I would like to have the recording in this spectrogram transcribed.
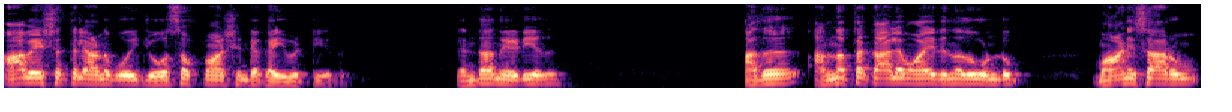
ആവേശത്തിലാണ് പോയി ജോസഫ് മാഷിന്റെ കൈവെട്ടിയത്. എന്താ നേടിയത്? അത് അന്നത്തെ കാലമായിരുന്നതുകൊണ്ടും മാണി സാറും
